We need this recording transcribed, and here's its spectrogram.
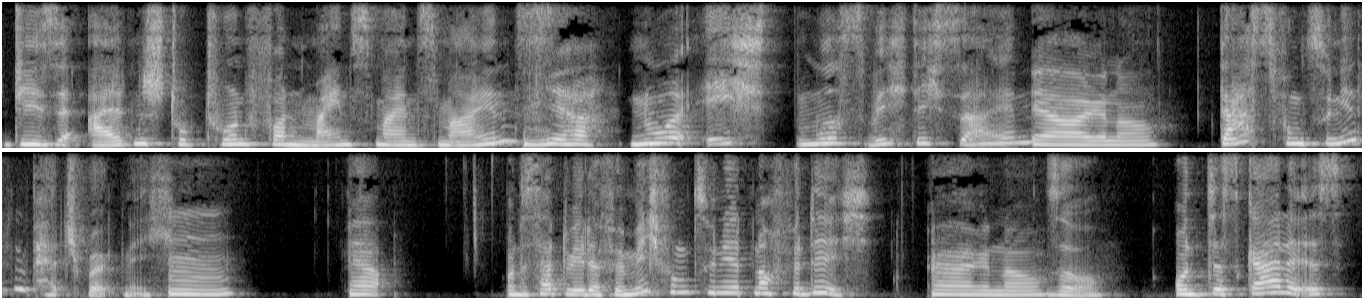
diese alten Strukturen von meins, meins, meins, Ja. nur ich muss wichtig sein, ja, genau. das funktioniert im Patchwork nicht. Ja, Und es hat weder für mich funktioniert noch für dich. ja, genau. So. Und das Geile ist,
